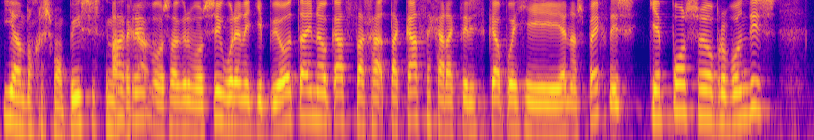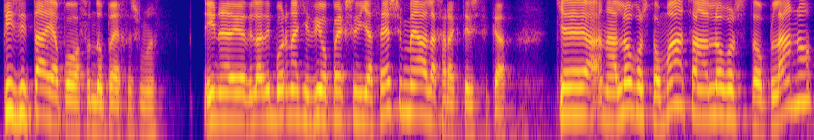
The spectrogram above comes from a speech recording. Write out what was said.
για να τον χρησιμοποιήσει στην ενδεκάδα. Ακριβώς, ακριβώς. Σίγουρα είναι και η ποιότητα, είναι ο κάθε, τα, χα- τα κάθε χαρακτηριστικά που έχει ένας παίχτης και πώς ο προπονητής τι ζητάει από αυτόν τον παίχτη, ας πούμε. Είναι, δηλαδή, μπορεί να έχει δύο παίχτες στην ίδια θέση με άλλα χαρακτηριστικά. Και αναλόγως στο μάτς, αναλόγως στο πλάνο,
